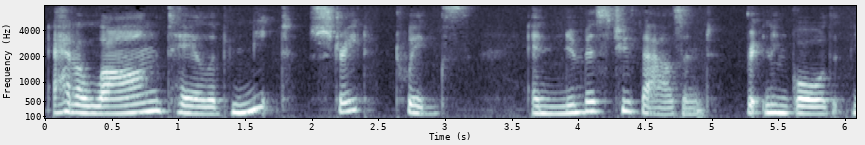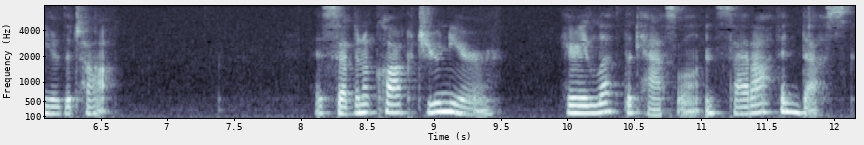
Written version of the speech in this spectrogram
it had a long tail of neat, straight twigs and Nimbus 2000 written in gold near the top. As seven o'clock drew nearer, Harry left the castle and set off in dusk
